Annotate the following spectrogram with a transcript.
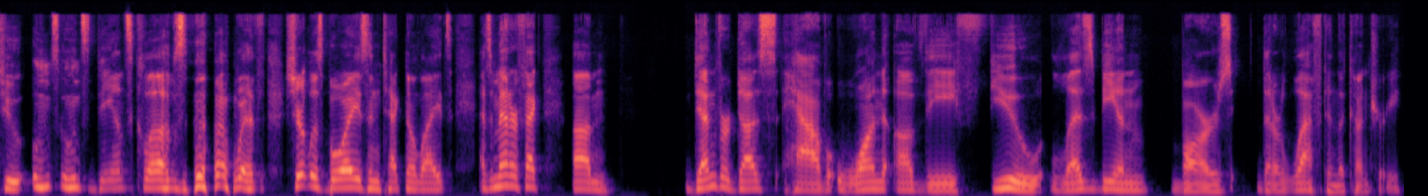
to oons oons dance clubs with shirtless boys and techno lights. As a matter of fact, um, Denver does have one of the few lesbian bars that are left in the country.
